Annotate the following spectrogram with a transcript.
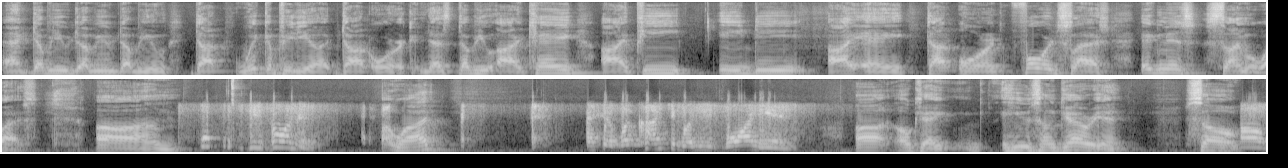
at www.wikipedia.org. That's W I K I P E D I A dot org forward slash Ignaz Semmelweis. Um, He born in. what? I said, what country was he born in? Uh, okay, he was Hungarian. So Oh.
